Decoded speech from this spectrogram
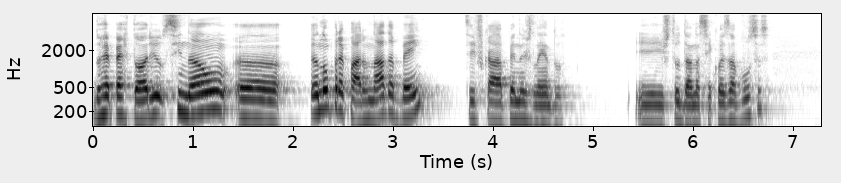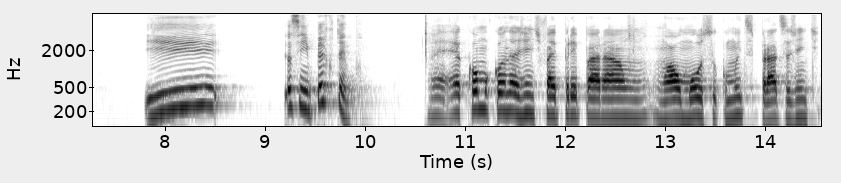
Do repertório, senão uh, eu não preparo nada bem se ficar apenas lendo e estudando, assim, coisas avulsas. E, assim, perco tempo. É, é como quando a gente vai preparar um, um, almoço com muitos pratos, a gente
